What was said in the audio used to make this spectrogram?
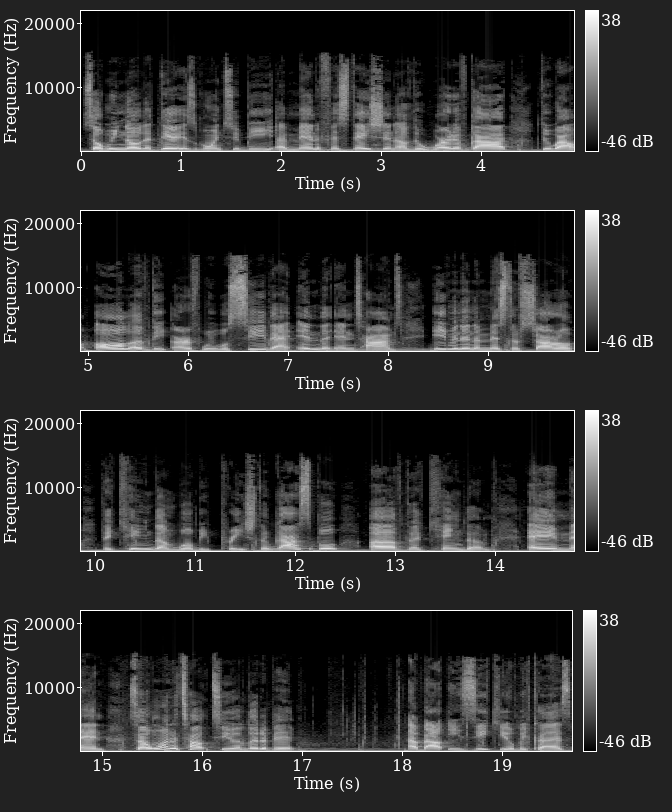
So we know that there is going to be a manifestation of the word of God throughout all of the earth. We will see that in the end times, even in the midst of sorrow, the kingdom will be preached, the gospel of the kingdom. Amen. So I want to talk to you a little bit about Ezekiel because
